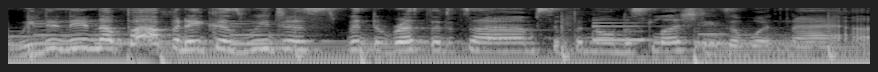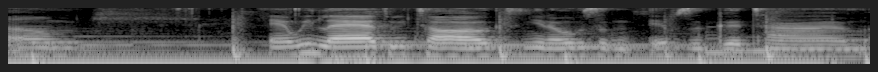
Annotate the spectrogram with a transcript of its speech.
we didn't end up popping it because we just spent the rest of the time sipping on the slushies or whatnot. Um, and we laughed, we talked. You know, it was a, it was a good time.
